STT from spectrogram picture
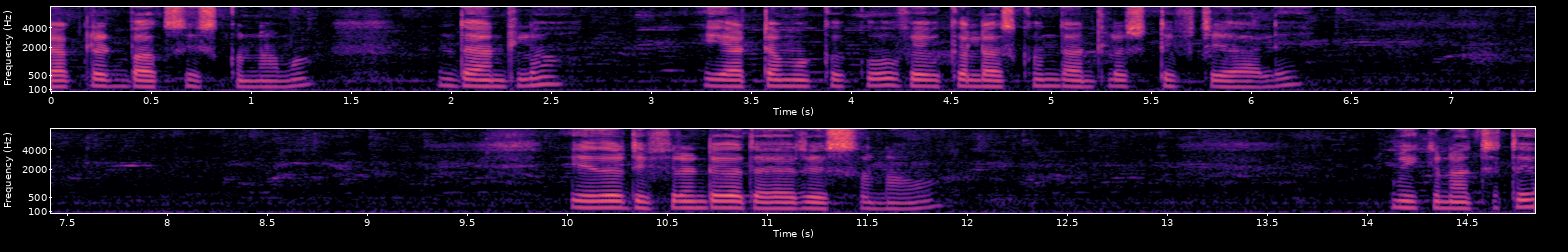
చాక్లెట్ బాక్స్ తీసుకున్నాము. దాంట్లో ఈ అట్ట ముక్కకు ఫెవికల్ రాసుకొని దాంట్లో స్టిఫ్ చేయాలి. ఏదో డిఫరెంట్గా తయారు చేస్తున్నాము. మీకు నచ్చితే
